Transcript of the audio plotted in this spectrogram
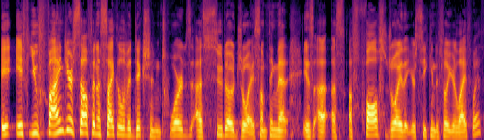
if you find yourself in a cycle of addiction towards a pseudo joy, something that is a, a, a false joy that you're seeking to fill your life with,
